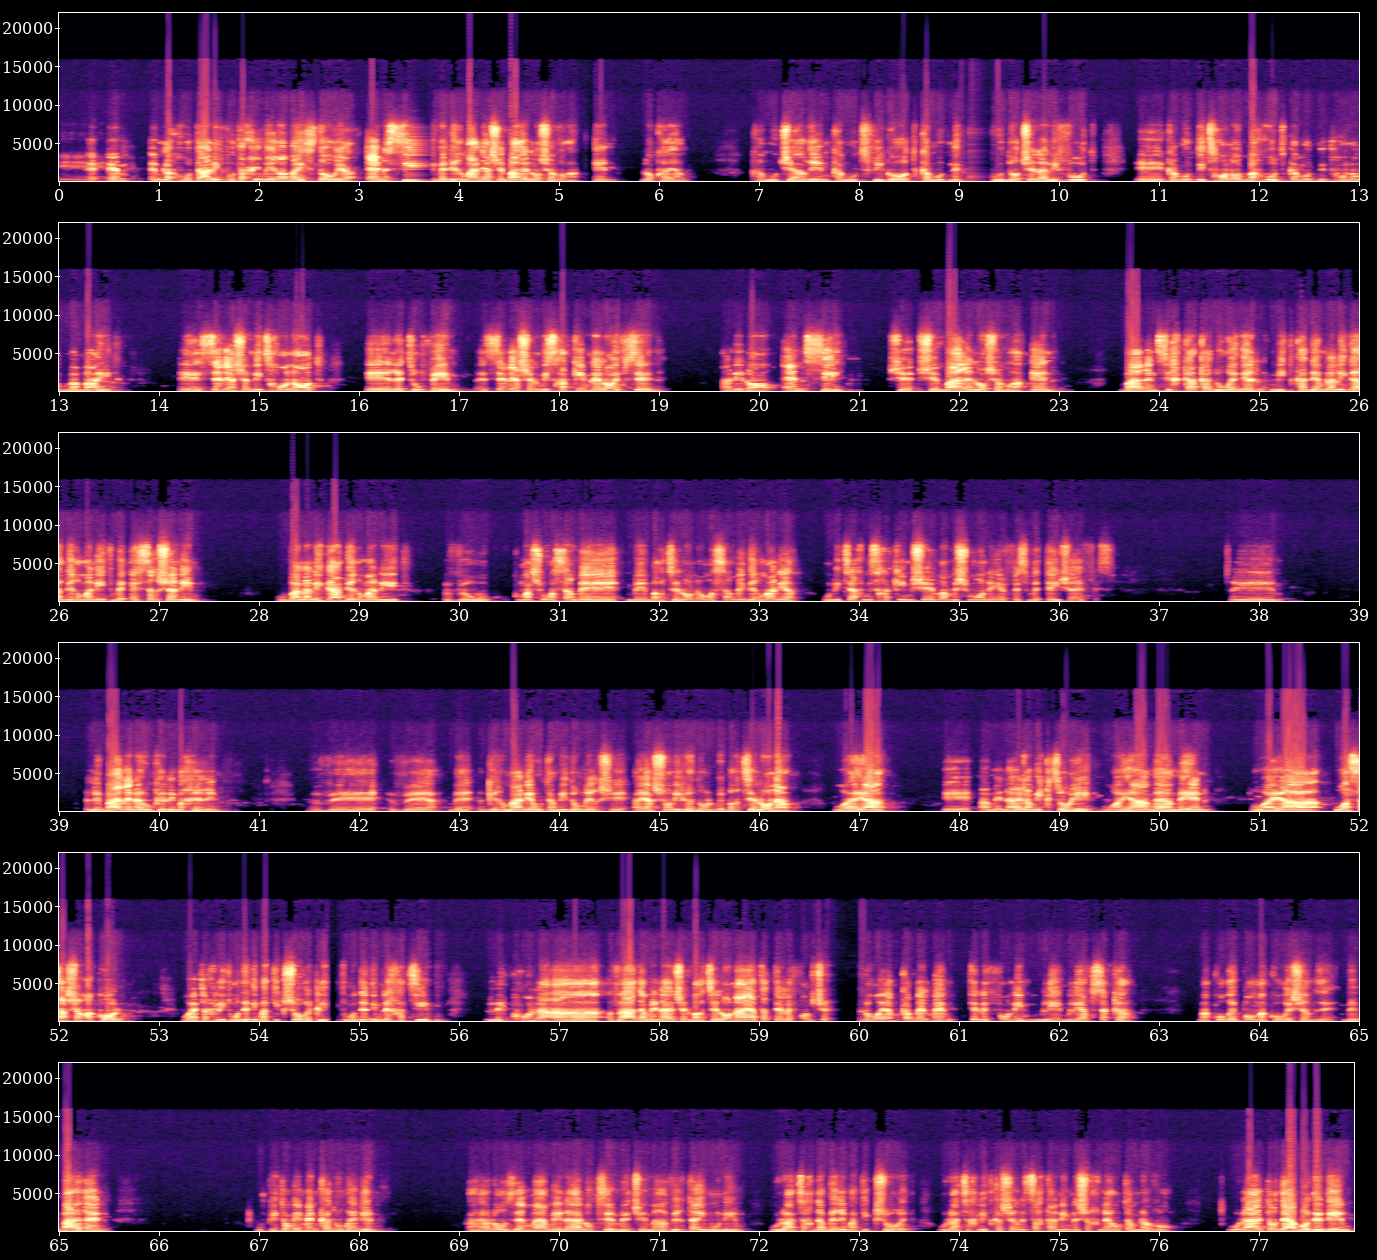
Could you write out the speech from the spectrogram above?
אה, הם, הם לקחו את האליפות הכי מהירה בהיסטוריה. אין שיא בגרמניה שביירן לא שברה, אין, לא קיים. כמות שערים, כמות ספיגות, כמות נקודות של אליפות, אה, כמות ניצחונות בחוץ, כמות ניצחונות בבית, אה, סריה של ניצחונות אה, רצופים, סריה של משחקים ללא הפסד. אני לא, אין שיא שביירן לא שברה, אין. ביירן שיחקה כדורגל מתקדם לליגה הגרמנית בעשר שנים. הוא בא לליגה הגרמנית, ומה שהוא עשה בברצלונה, הוא עשה בגרמניה. הוא ניצח משחקים 7 ו-8-0 ו-9-0. לביירן היו כלים אחרים. ובגרמניה הוא תמיד אומר שהיה שוני גדול. בברצלונה הוא היה uh, המנהל המקצועי, הוא היה המאמן, הוא היה, הוא עשה שם הכל. הוא היה צריך להתמודד עם התקשורת, להתמודד עם לחצים. לכל הוועד המנהל של ברצלונה היה את הטלפון שלו, הוא היה מקבל מהם טלפונים בלי, בלי הפסקה. מה קורה פה, מה קורה שם זה. בביירן, הוא פתאום אימן כדורגל. היה לו עוזר מאמן, היה לו צוות שמעביר את האימונים, הוא לא היה צריך לדבר עם התקשורת, הוא לא היה צריך להתקשר לשחקנים, לשכנע אותם לבוא. אולי, אתה יודע, בודדים.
